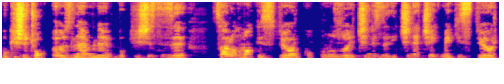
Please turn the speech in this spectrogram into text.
Bu kişi çok özlemli. Bu kişi sizi sarılmak istiyor, kokunuzu içinize, içine çekmek istiyor.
